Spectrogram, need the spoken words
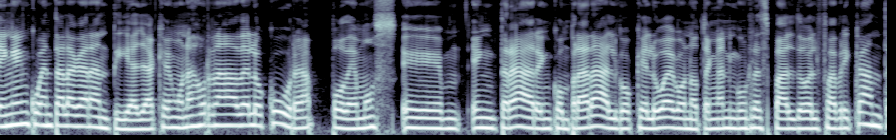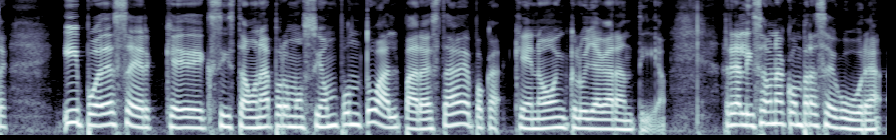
ten en cuenta la garantía, ya que en una jornada de locura podemos eh, entrar en comprar algo que luego no tenga ningún respaldo del fabricante y puede ser que exista una promoción puntual para esta época que no incluya garantía. Realiza una compra segura.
